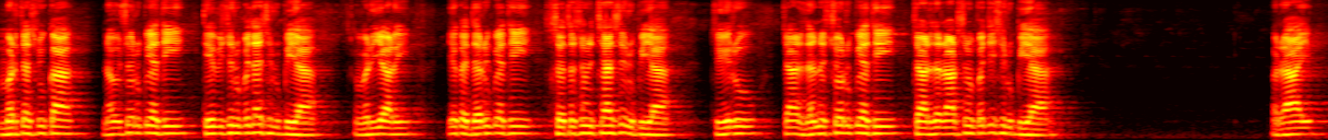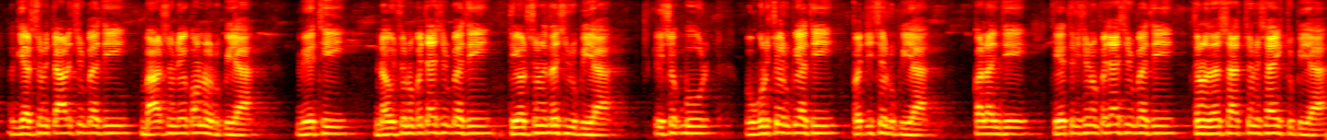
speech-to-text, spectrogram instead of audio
મરચાં સૂકા નવસો રૂપિયાથી ત્રેવીસો પચાસ રૂપિયા વરિયાળી એક હજાર રૂપિયાથી સત્તરસો છ્યાસી રૂપિયા જીરું ચાર હજાર સો રૂપિયાથી ચાર હજાર આઠસો પચીસ રૂપિયા. રાય અગિયારસો ચાલીસ રૂપિયાથી બારસો ને એકાણું રૂપિયા. મેથી નવસો પચાસ રૂપિયાથી તેરસો દસ રૂપિયા. ઈસકબુલ ઓગણીસો રૂપિયાથી પચીસો રૂપિયા. કલંજી તેત્રીસો પચાસ રૂપિયાથી ત્રણ હજાર સાતસો સાઠ રૂપિયા.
